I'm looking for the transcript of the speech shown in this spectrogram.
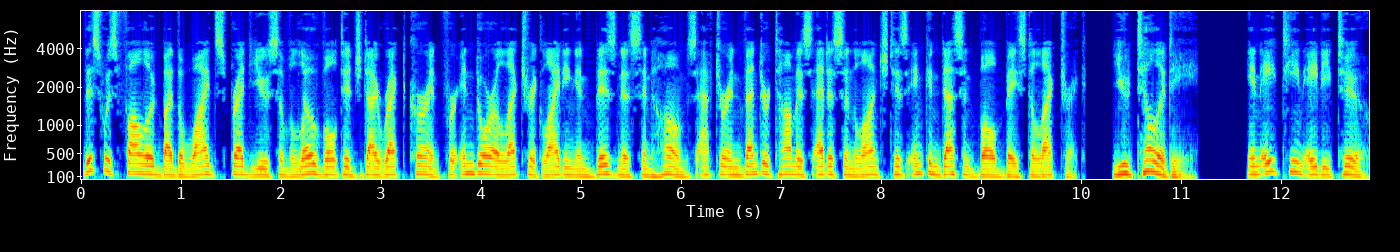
This was followed by the widespread use of low-voltage direct current for indoor electric lighting in business and homes after inventor Thomas Edison launched his incandescent bulb-based electric utility in 1882.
